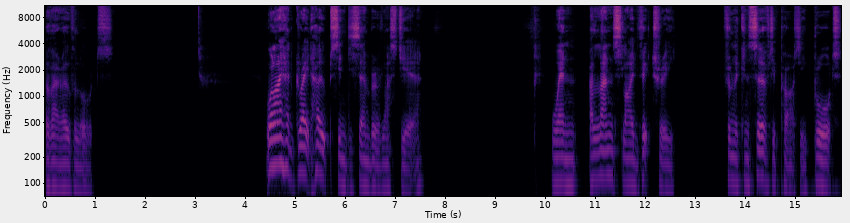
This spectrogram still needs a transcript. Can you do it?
of our overlords. Well, I had great hopes in December of last year when a landslide victory from the Conservative Party brought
